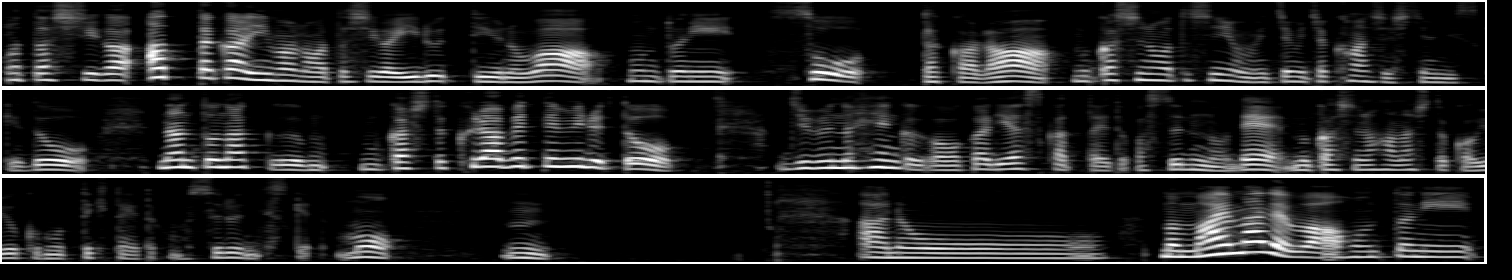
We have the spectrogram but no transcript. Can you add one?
私があったから今の私がいるっていうのは本当にそうだから昔の私にもめちゃめちゃ感謝してるんですけどなんとなく昔と比べてみると自分の変化が分かりやすかったりとかするので昔の話とかをよく持ってきたりとかもするんですけどもうんあのー、まあ前までは本当に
